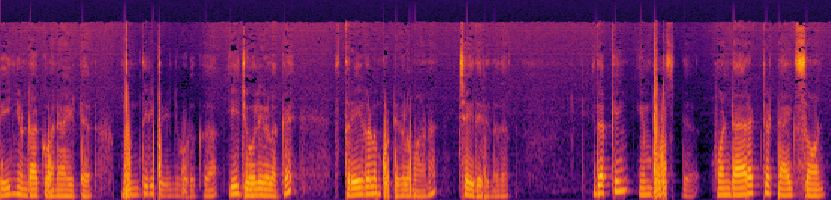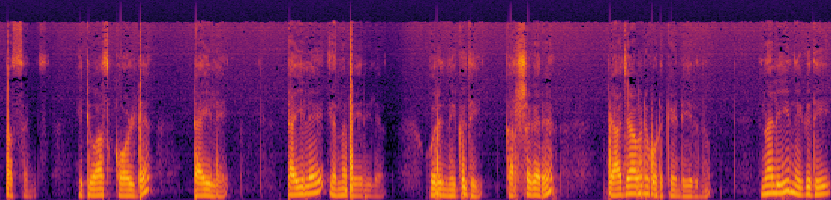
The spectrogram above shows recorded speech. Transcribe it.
വീഞ്ഞുണ്ടാക്കുവാനായിട്ട് മുന്തിരി പിഴിഞ്ഞു കൊടുക്കുക ഈ ജോലികളൊക്കെ സ്ത്രീകളും കുട്ടികളുമാണ് ചെയ്തിരുന്നത്. The king imposed one direct tax on peasants it was called taille taille എന്ന പേരിൽ ഒരു നികുതി കർഷകർ രാജാവിന് കൊടുക്കേണ്ടിയിരുന്നു. എന്നാൽ ഈ നികുതി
